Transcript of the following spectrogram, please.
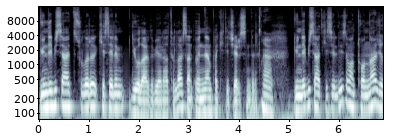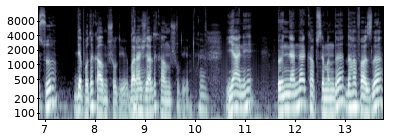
Günde bir saat suları keselim diyorlardı bir ara hatırlarsan önlem paketi içerisinde. Evet. Günde bir saat kesildiği zaman tonlarca su depoda kalmış oluyor. Barajlarda evet. kalmış oluyor. Evet. Yani önlemler kapsamında daha fazla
